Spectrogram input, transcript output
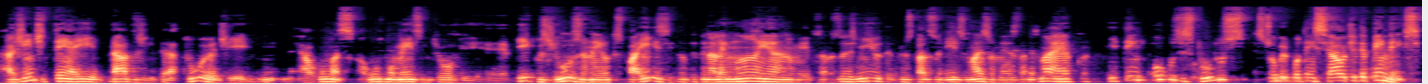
A gente tem aí dados de literatura de né, algumas, alguns momentos em que houve é, picos de uso né, em outros países, então teve na Alemanha no meio dos anos 2000, teve nos Estados Unidos mais ou menos na mesma época, e tem poucos estudos sobre o potencial de dependência.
